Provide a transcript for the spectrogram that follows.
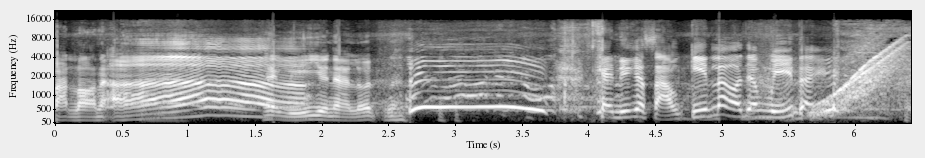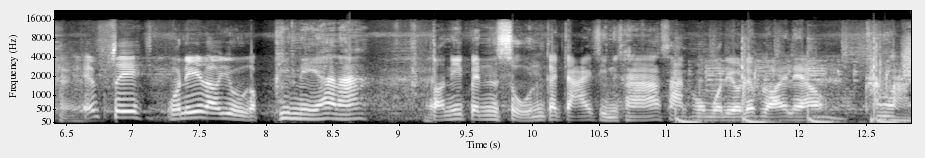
ปาดรอนะอ่าให้หวีอยู่หน้ารถ แค่นี้ก็สาวกินแล้วจะหวีไหน FC วันนี้เราอยู่กับพี่เนี้ยนะ ตอนนี้เป็นศูนย์กระจายสินค้าซานโฮโมเดลเรียบร้อยแล้ว ข้างหลัง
